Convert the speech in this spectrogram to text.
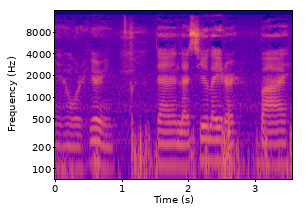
and or hearing. Then let's see you later. Bye.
